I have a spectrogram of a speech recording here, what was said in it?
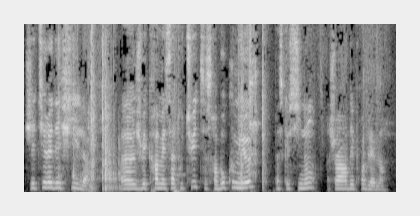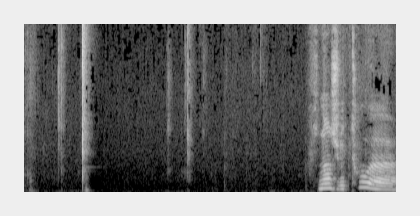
j'ai tiré des fils. Euh, je vais cramer ça tout de suite, ce sera beaucoup mieux. Parce que sinon, je vais avoir des problèmes. Sinon, je vais tout... Euh,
